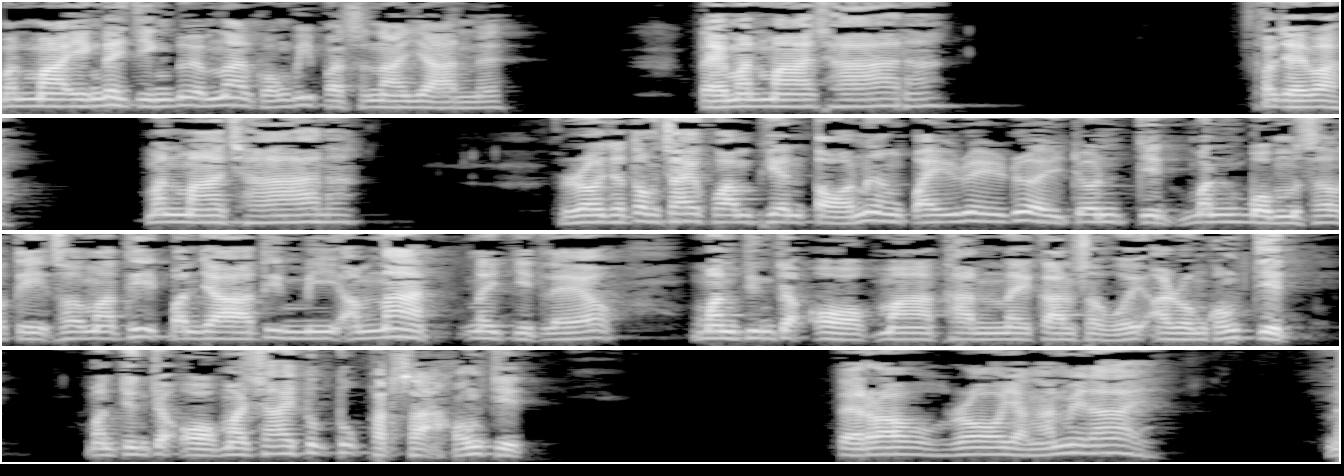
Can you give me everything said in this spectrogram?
มันมาเองได้จริงด้วยอำนาจของวิปัสสนาญาณเลยแต่มันมาช้านะ เข้าใจว่า มันมาช้านะ เราจะต้องใช้ความเพียรต่อเนื่องไปเรื่อยๆ จนจิตมันบ่มสติสมาธิปัญญาที่มีอำนาจในจิตแล้ว มันจึงจะออกมาทันในการสวยอารมณ์ของจิต มันจึงจะออกมาใช้ทุกๆผัสสะของจิต แต่เรารออย่างนั้นไม่ได้ ใน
